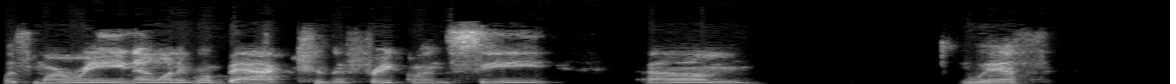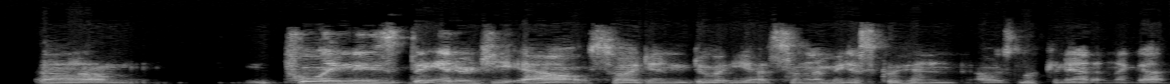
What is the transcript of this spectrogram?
with maureen i want to go back to the frequency um, with um, pulling these the energy out so i didn't do it yet. So let me just go ahead and i was looking at it and i got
